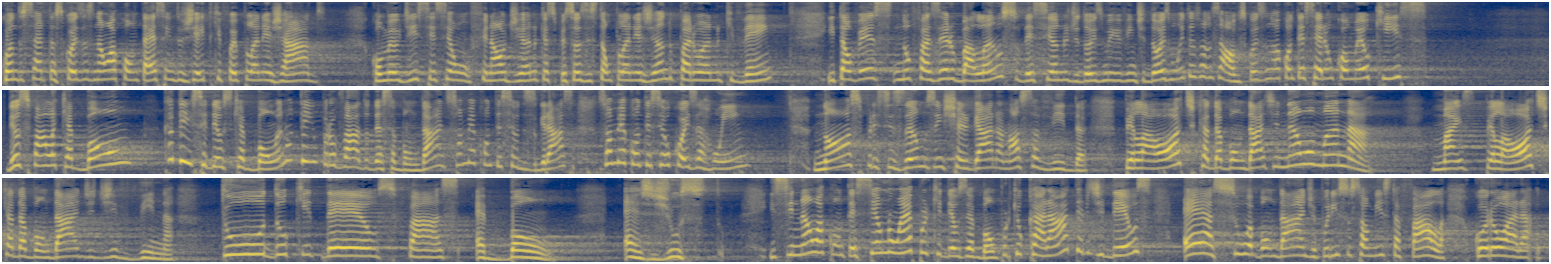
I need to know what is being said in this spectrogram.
Quando certas coisas não acontecem do jeito que foi planejado, como eu disse, esse é um final de ano que as pessoas estão planejando para o ano que vem. E talvez no fazer o balanço desse ano de 2022, muitas vão dizer: oh, as coisas não aconteceram como eu quis. Deus fala que é bom. Cadê esse Deus que é bom? Eu não tenho provado dessa bondade, só me aconteceu desgraça, só me aconteceu coisa ruim. Nós precisamos enxergar a nossa vida pela ótica da bondade não humana, mas pela ótica da bondade divina. Tudo que Deus faz é bom, é justo. E se não aconteceu, não é porque Deus é bom, porque o caráter de Deus é a sua bondade. Por isso o salmista fala:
